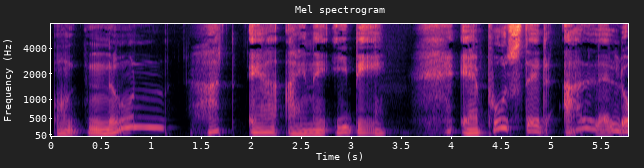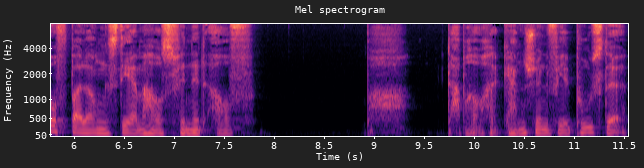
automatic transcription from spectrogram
Und nun hat er eine Idee. Er pustet alle Luftballons, die er im Haus findet, auf. Boah, da braucht er ganz schön viel Puste.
